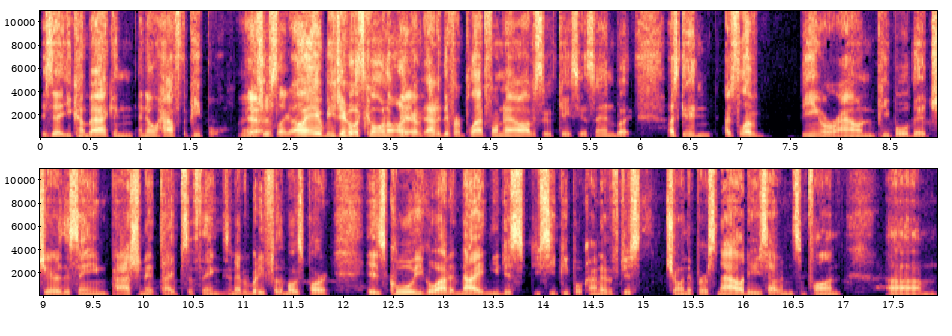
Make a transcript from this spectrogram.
Is that you come back and, and know half the people? And it's just like, oh hey BJ, what's going on? Like I'm at a different platform now, obviously with KCSN, but I just getting I just love being around people that share the same passionate types of things. And everybody for the most part is cool. You go out at night and you just you see people kind of just showing their personalities, having some fun. Um,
